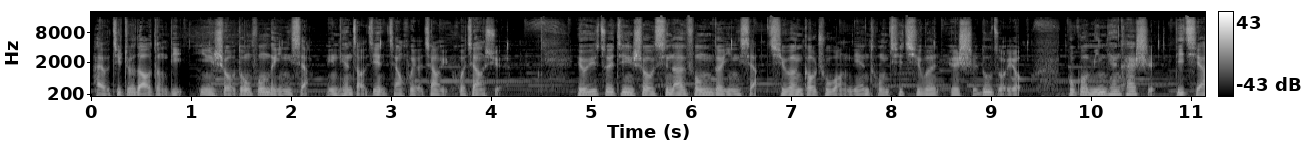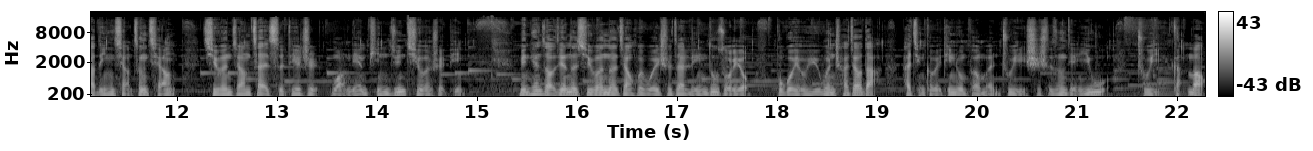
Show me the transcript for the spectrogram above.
还有济州岛等地因受东风的影响，明天早间将会有降雨或降雪。由于最近受西南风的影响，气温高出往年同期气温约十度左右。不过，明天开始低气压的影响增强，气温将再次跌至往年平均气温水平。明天早间的气温呢将会维持在零度左右，不过由于温差较大，还请各位听众朋友们注意适时增减衣物，注意感冒。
